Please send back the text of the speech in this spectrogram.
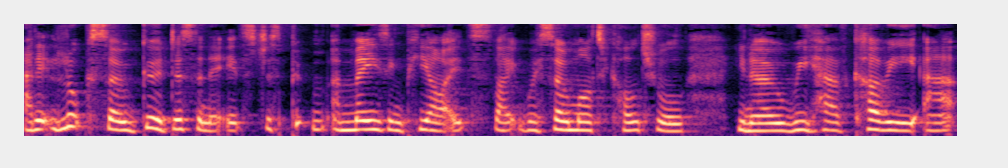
and it looks so good, doesn't it? It's just amazing PR. It's like we're so multicultural. You know, we have curry at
